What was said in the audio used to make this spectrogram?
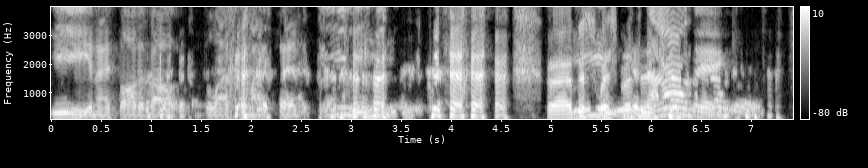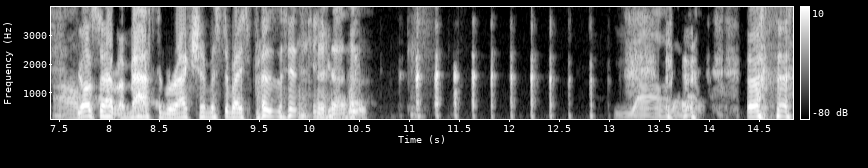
E, and I thought about the last time I said E. uh, Mr. Vice President. Oh, you also have a massive erection, Mr. Vice President. Can you Yawn.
